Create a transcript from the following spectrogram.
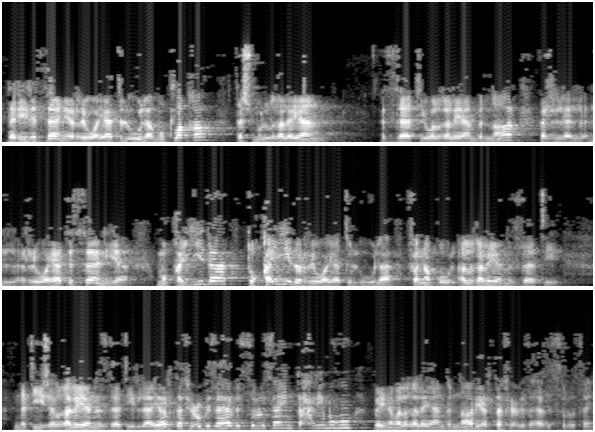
الدليل الثاني الروايات الأولى مطلقة تشمل الغليان الذاتي والغليان بالنار. الروايات الثانية مقيدة تقيد الروايات الأولى فنقول الغليان الذاتي نتيجة الغليان الذاتي لا يرتفع بذهاب الثلثين تحريمه بينما الغليان بالنار يرتفع بذهاب الثلثين.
